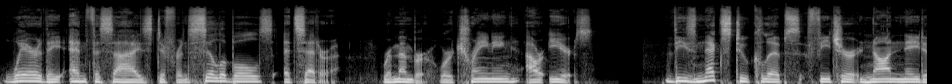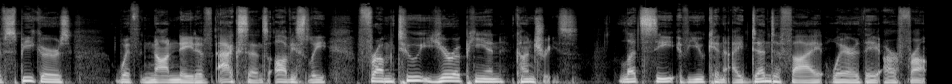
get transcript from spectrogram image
where they emphasize different syllables, etc. Remember, we're training our ears. These next two clips feature non native speakers with non native accents, obviously, from two European countries. Let's see if you can identify where they are from.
